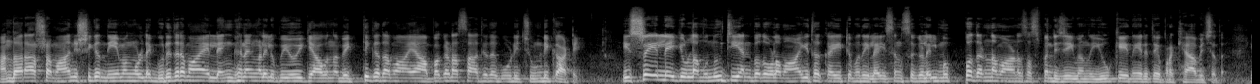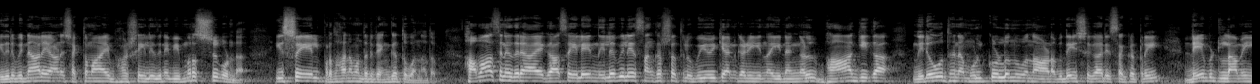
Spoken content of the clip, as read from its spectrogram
അന്താരാഷ്ട്ര മാനുഷിക നിയമങ്ങളുടെ ഗുരുതരമായ ലംഘനങ്ങളിൽ ഉപയോഗിക്കാവുന്ന വ്യക്തിഗതമായ അപകട സാധ്യത കൂടി ചൂണ്ടിക്കാട്ടി. ഇസ്രയേലിലേക്കുള്ള മുന്നൂറ്റി അൻപതോളം ആയുധ കയറ്റുമതി ലൈസൻസുകളിൽ മുപ്പതെണ്ണമാണ് സസ്പെൻഡ് ചെയ്യുമെന്ന് യു കെ നേരത്തെ പ്രഖ്യാപിച്ചത്. ഇതിന് പിന്നാലെയാണ് ശക്തമായ ഭാഷയിൽ ഇതിനെ വിമർശിച്ചുകൊണ്ട് ഇസ്രയേൽ പ്രധാനമന്ത്രി രംഗത്ത് വന്നത്. ഹമാസിനെതിരായ ഗാസയിലെ നിലവിലെ സംഘർഷത്തിൽ ഉപയോഗിക്കാൻ കഴിയുന്ന ഇനങ്ങൾ ഭാഗിക നിരോധനം ഉൾക്കൊള്ളുന്നുവെന്നാണ് വിദേശകാര്യ സെക്രട്ടറി ഡേവിഡ് ലാമി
